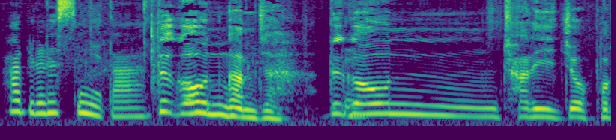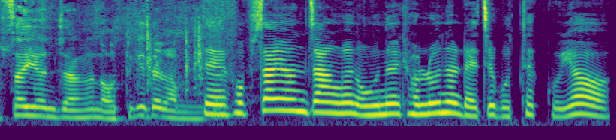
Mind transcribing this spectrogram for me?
합의를 했습니다. 뜨거운 감자. 뜨거운 네. 자리죠. 법사위원장은 어떻게 돼갑니까? 네, 법사위원장은 오늘 결론을 내지 못했고요.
